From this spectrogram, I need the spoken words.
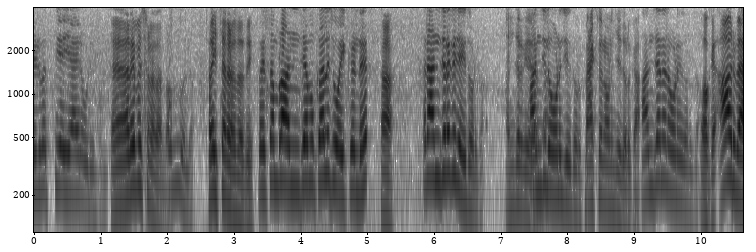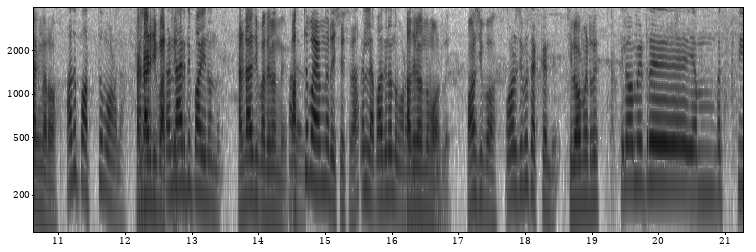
എഴുപത്തി അയ്യായിരം ഓടിയിട്ടുണ്ട്. ഒന്നുമില്ല. പ്രൈസ് തന്നെ വരുന്നത്? പ്രൈസ് നമ്മൾ അഞ്ചേ മുക്കാൽ ചോദിക്കുന്നുണ്ട്. ആ. ഒരു അഞ്ചരക്ക് ചെയ്ത് കൊടുക്കാം. അഞ്ച് ലോണും ചെയ്ത് കൊടുക്കാം. മാക്സിമം ലോൺ ചെയ്ത് കൊടുക്കാം. അഞ്ചന ലോൺ ചെയ്ത് കൊടുക്കാം. ഓക്കെ ആ ഒരു വാഗ്നറോ അത് പത്ത് മോഡലാ. രണ്ടായിരത്തി പതിനൊന്ന്. രണ്ടായിരത്തി പതിനൊന്ന് പത്ത് പതിനൊന്ന് രജിസ്ട്രേഷനാ? അല്ല പതിനൊന്ന് മോഡൽ പതിനൊന്ന് മോഡൽ ഓണർഷിപ്പോ ഓണർഷിപ്പ് സെക്കൻഡ് കിലോമീറ്റർ കിലോമീറ്റർ എൺപത്തി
